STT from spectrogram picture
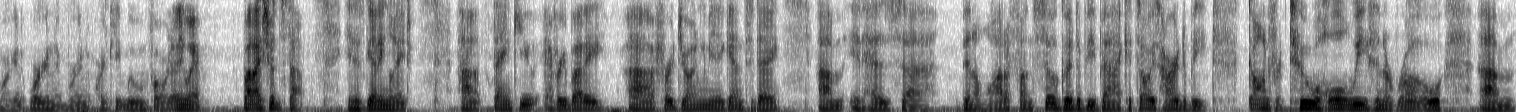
we're gonna we're gonna we're gonna we're gonna keep moving forward anyway. But I should stop. It is getting late. Uh, thank you everybody uh, for joining me again today. Um, it has uh, been a lot of fun. So good to be back. It's always hard to be gone for two whole weeks in a row. Um,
